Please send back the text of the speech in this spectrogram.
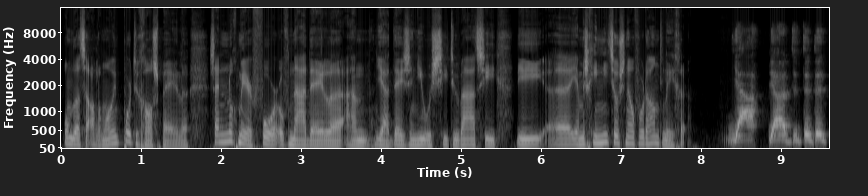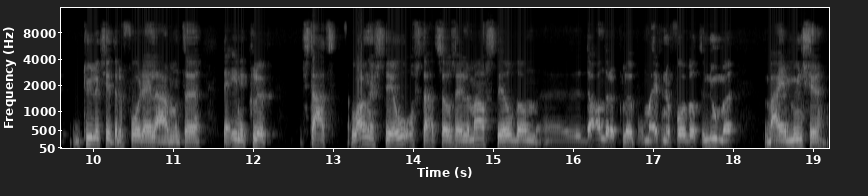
omdat ze allemaal in Portugal spelen. Zijn er nog meer voor- of nadelen aan ja, deze nieuwe situatie die uh, ja, misschien niet zo snel voor de hand liggen? Ja, ja natuurlijk zitten er voordelen aan, want uh, de ene club staat langer stil of staat zelfs helemaal stil dan de andere club. Om even een voorbeeld te noemen. Bayern München,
